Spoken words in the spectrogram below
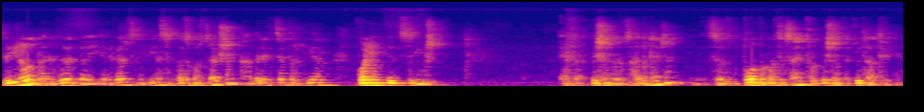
the preload by rever- by reversing venous vasoconstriction and the rate center venous volume distribution. If a patient has hypertension, so it's poor prognostic sign for patient with acute heart failure.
